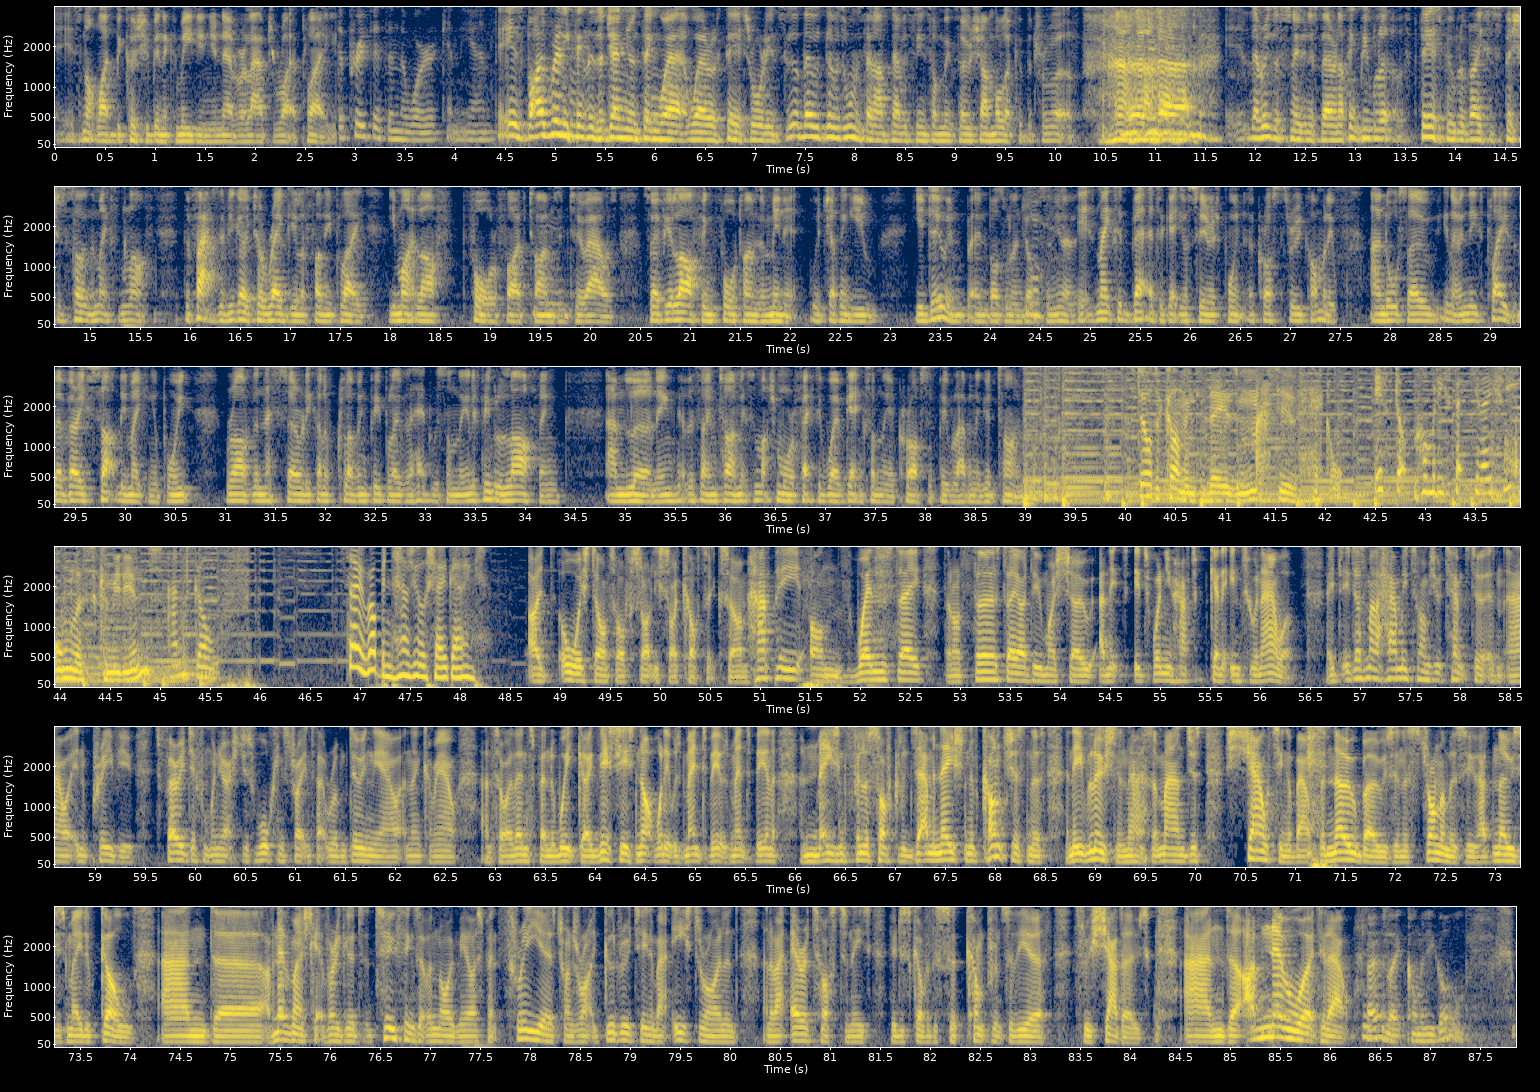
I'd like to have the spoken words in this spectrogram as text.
it's not like because you've been a comedian you're never allowed to write a play. The proof is in the work in the end. It is, but I really think there's a genuine thing where, where a theatre audience. There, there was a woman saying, "I've never seen something so shambolic at the Traverse." and, uh, there is a snootiness there, and I think people, theatre people, are very suspicious of something that makes them laugh. The fact is, if you go to a regular funny play, you might laugh four or five times in mm. two hours. So if you're laughing four times a minute, which I think you you do in, in Boswell and Johnson, Yes. you know, it makes it better to get your serious point across through comedy, and also, you know, in these plays, they're very subtly making a point rather than necessarily kind of clubbing people over the head with something. And if people are laughing and learning at the same time, it's a much more effective way of getting something across if people are having a good time. Still to come in today's massive heckle if.comedy speculation homeless comedians. and golf. So, Robin, how's your show going? I always start off slightly psychotic. So I'm happy on Wednesday, then on Thursday I do my show, and it's, it's when you have to get it into an hour. It, it doesn't matter how many times you attempt to do it in an hour in a preview. It's very different when you're actually just walking straight into that room, doing the hour, and then coming out. And so I then spend a week going, this is not what it was meant to be. It was meant to be an, an amazing philosophical examination of consciousness and evolution. And there's a man just shouting about bonobos and astronomers who had noses made of gold. And uh, I've never managed to get very good. Two things that have annoyed me. I spent three years trying to write a good routine about Easter Island and about Eratosthenes, who discovered the circumference of the Earth through shadows. And uh, I've never worked it out. Sounds like comedy gold.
